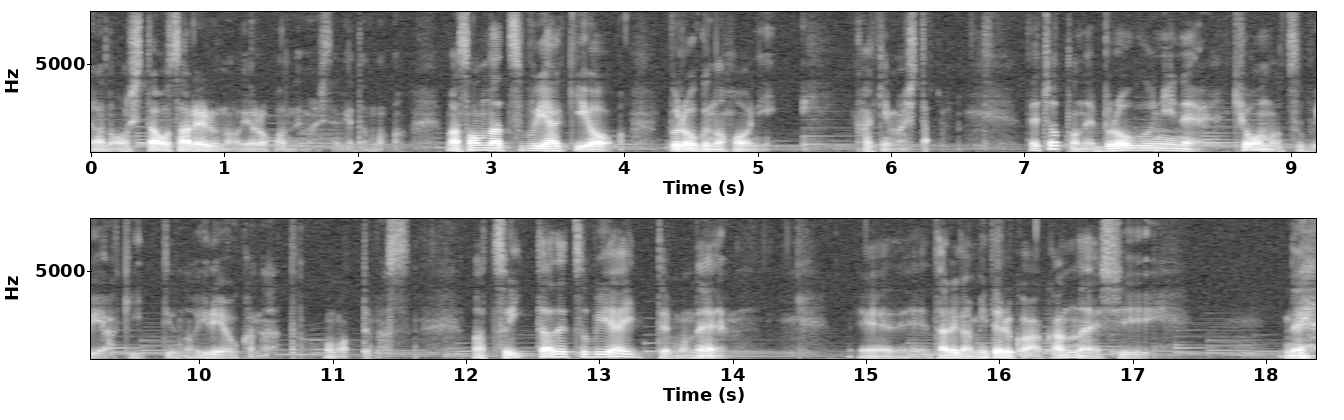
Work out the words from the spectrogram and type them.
あの押し倒されるのを喜んでましたけども、まあ、そんなつぶやきをブログの方に書きました。でちょっとねブログにね今日のつぶやきっていうのを入れようかなと思ってます。まあツイッターでつぶやいてもね、えー、誰が見てるか分かんないしね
